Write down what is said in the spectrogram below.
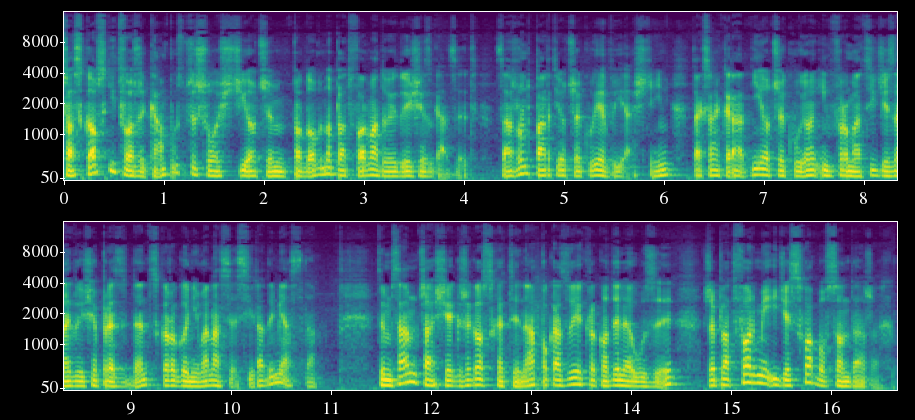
Trzaskowski tworzy kampus przyszłości, o czym podobno Platforma dowiaduje się z gazet. Zarząd partii oczekuje wyjaśnień, tak samo jak radni oczekują informacji, gdzie znajduje się prezydent, skoro go nie ma na sesji Rady Miasta. W tym samym czasie Grzegorz Schetyna pokazuje krokodyle łzy, że Platformie idzie słabo w sondażach.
